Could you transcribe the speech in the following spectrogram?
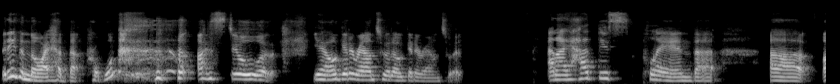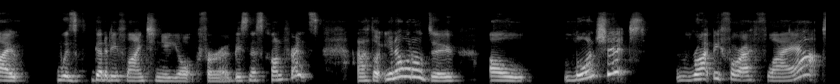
but even though I had that problem, I still yeah I'll get around to it. I'll get around to it. And I had this plan that uh, I was going to be flying to New York for a business conference, and I thought, you know what I'll do? I'll launch it right before I fly out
